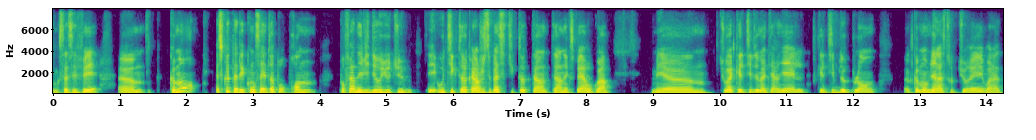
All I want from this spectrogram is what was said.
Donc, ça, c'est fait. Euh, comment est-ce que tu as des conseils, toi, pour prendre pour faire des vidéos YouTube et ou TikTok? Alors, je ne sais pas si TikTok, tu es, un expert ou quoi. Mais euh, tu vois, quel type de matériel, quel type de plan, comment bien la structurer, voilà,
